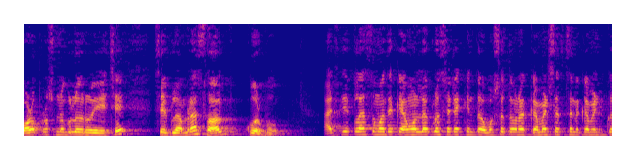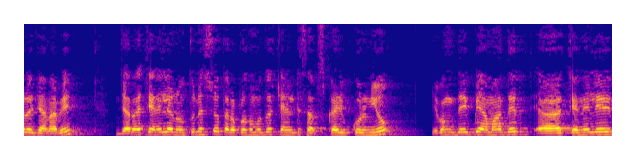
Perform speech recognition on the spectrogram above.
বড় প্রশ্নগুলো রয়েছে, সেগুলো আমরা সলভ করব। আজকে ক্লাস তোমাদের কেমন লাগল সেটা কিন্তু অবশ্যই তোমরা কমেন্ট সেকশনে কমেন্ট করে জানাবে। যারা চ্যানেলে নতুন এসেছ, তারা প্রথমত চ্যানেলটি সাবস্ক্রাইব করে নিও এবং দেখবে আমাদের চ্যানেলের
